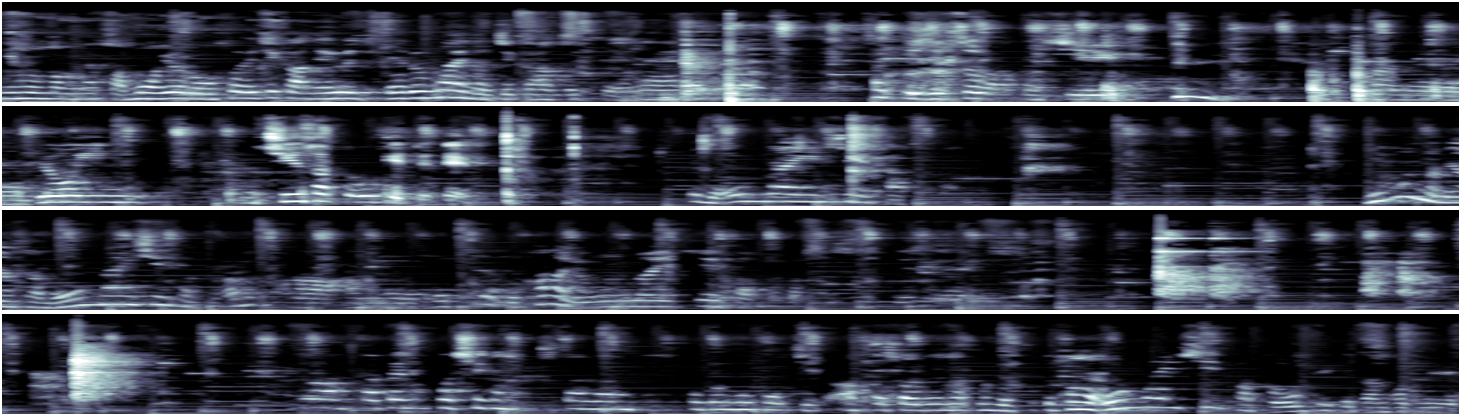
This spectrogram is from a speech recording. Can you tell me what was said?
日本の皆さん、もう夜遅い時間、寝る、寝る前の時間ですよね。さっき実は私、あの、病院の診察を受けてて、でもオンライン診察日本の皆さんもオンライン診察あるかなあの、こっちだとかなりオンライン診察が進んでて、うわ食べ残しが汚い子供たちが朝食べ残して、そのオンライン診察を受けてたので、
